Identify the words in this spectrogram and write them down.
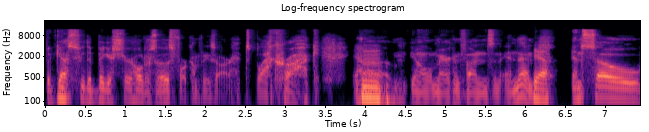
But hmm. guess who the biggest shareholders of those four companies are? It's BlackRock, mm. um, you know, American funds, and, and them. Yeah. And so,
